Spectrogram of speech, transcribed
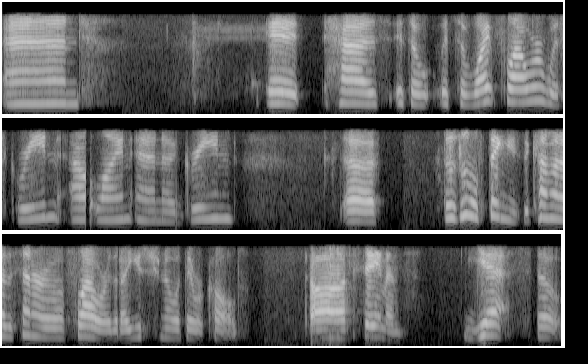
And it has it's a it's a white flower with green outline and a green uh those little thingies that come out of the center of a flower that I used to know what they were called. uh stamens. Yes, those.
